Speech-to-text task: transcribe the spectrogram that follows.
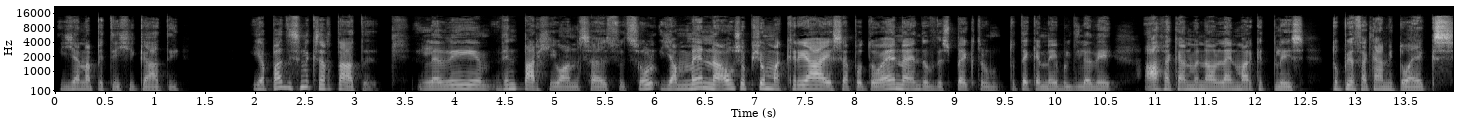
για να πετύχει κάτι. Η απάντηση είναι εξαρτάται. Δηλαδή δεν υπάρχει one size fits all. Για μένα όσο πιο μακριά είσαι από το ένα end of the spectrum, το tech enabled δηλαδή, αν θα κάνουμε ένα online marketplace το οποίο θα κάνει το X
